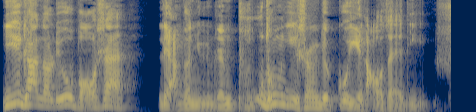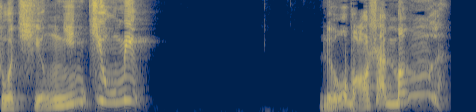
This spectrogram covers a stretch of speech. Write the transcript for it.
一看到刘宝善，两个女人扑通一声就跪倒在地，说：“请您救命！”刘宝善懵了，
